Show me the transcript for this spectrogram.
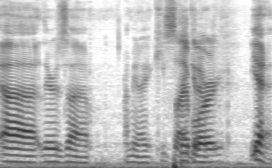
uh, there's, uh, I mean, I keep thinking of, Cyborg. Yeah,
